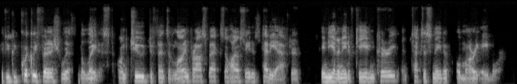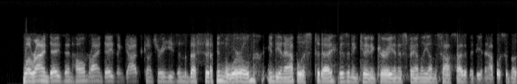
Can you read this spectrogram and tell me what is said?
If you could quickly finish with the latest on two defensive line prospects Ohio State is heavy after Indiana native Caden Curry and Texas native Omari Abor. Well, Ryan Day's in home. Ryan Day's in God's country. He's in the best city in the world, Indianapolis, today, visiting Caden Curry and his family on the south side of Indianapolis in those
